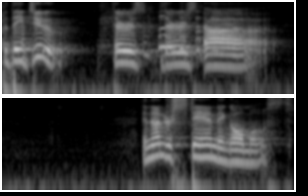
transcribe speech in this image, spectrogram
But they do. There's there's uh an understanding almost.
